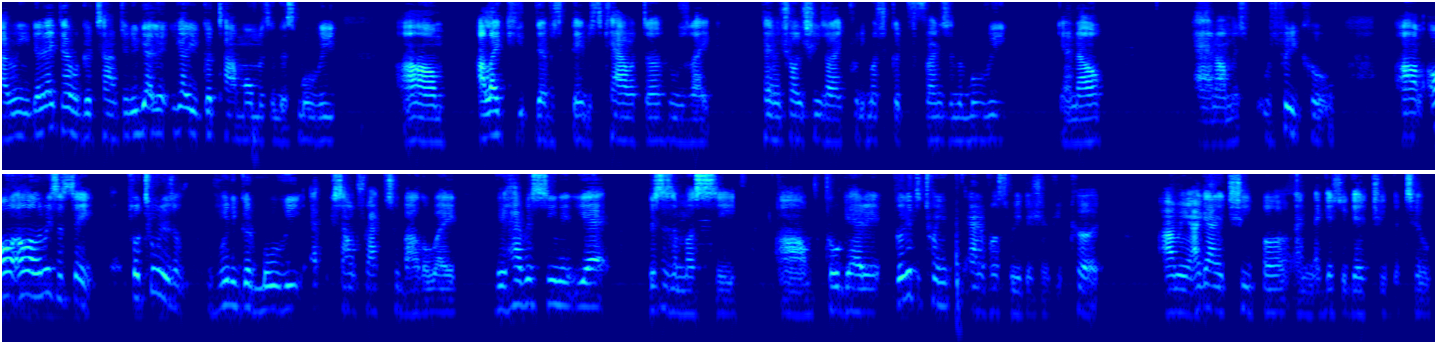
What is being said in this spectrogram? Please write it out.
I mean, they like to have a good time too. You got you got your good time moments in this movie. Um, I like Keith Davis Davis' character, who's like him and Charlie Sheen are like pretty much good friends in the movie, you know, and um, it was pretty cool. Um, oh, oh, let me just say, Platoon is a really good movie, epic soundtrack too, by the way. If you haven't seen it yet, this is a must see. Um, go get it. Go get the 20th anniversary edition if you could. I mean, I got it cheaper, and I guess you get it cheaper too.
